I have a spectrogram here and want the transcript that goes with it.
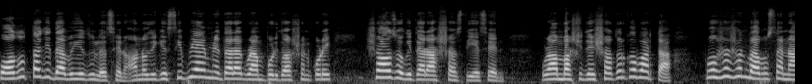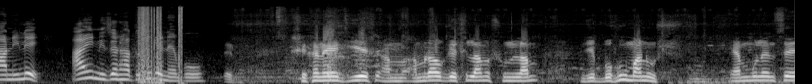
পদত্যাগে দাবিয়ে তুলেছেন। অন্যদিকে সিপিআইএম নেতারা গ্রাম পরিদর্শন করে সহযোগিতার আশ্বাস দিয়েছেন। গ্রামবাসীদের সতর্কবার্তা প্রশাসন ব্যবস্থা না নিলে আইন নিজের হাতে তুলে নেব। সেখানে গিয়ে আমরাও গেছিলাম, শুনলাম। যে বহু মানুষ অ্যাম্বুলেন্সে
